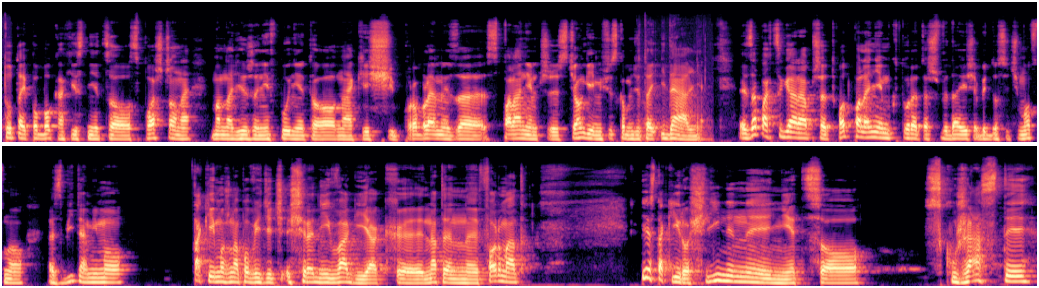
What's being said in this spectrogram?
tutaj po bokach jest nieco spłaszczone. Mam nadzieję, że nie wpłynie to na jakieś problemy ze spalaniem czy ściągiem i wszystko będzie tutaj idealnie. Zapach cygara przed odpaleniem, które też wydaje się być dosyć mocno zbite, mimo takiej można powiedzieć średniej wagi jak e, na ten format. Jest taki roślinny, nieco skórzasty.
